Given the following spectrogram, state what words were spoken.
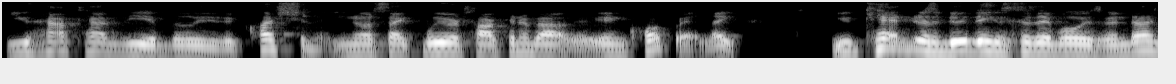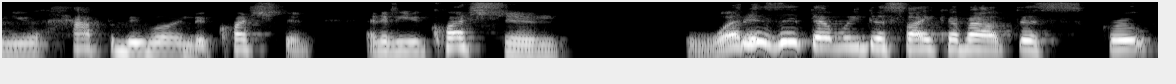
you have to have the ability to question it. You know, it's like we were talking about in corporate. Like you can't just do things because they've always been done. You have to be willing to question. And if you question, what is it that we dislike about this group?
